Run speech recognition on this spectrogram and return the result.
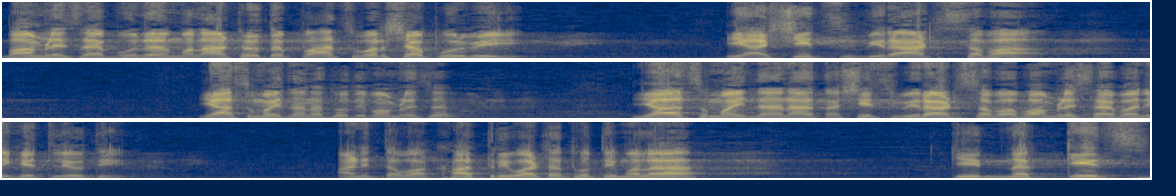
बांबळे साहेब बोल मला आठवतं पाच वर्षापूर्वी ही अशीच विराट सभा याच मैदानात होती भांबळे साहेब. याच मैदानात अशीच विराट सभा भांबळे साहेबांनी घेतली होती. आणि तेव्हा खात्री वाटत होती मला की नक्कीच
